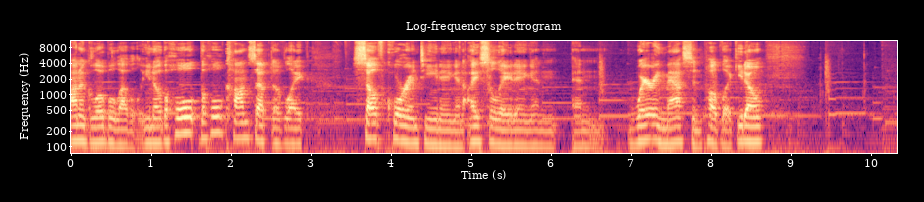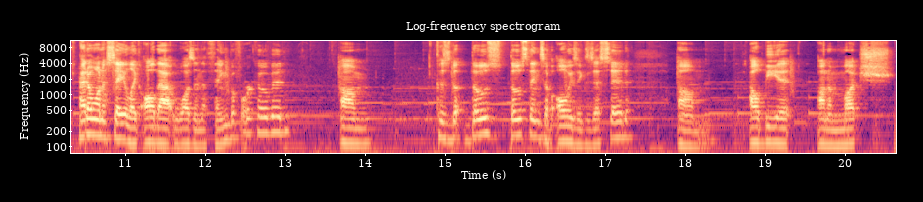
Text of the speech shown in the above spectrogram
on a global level. You know, the whole the whole concept of like self quarantining and isolating and and wearing masks in public. You know, I don't want to say like all that wasn't a thing before COVID, um, because those those things have always existed, um, albeit on a much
